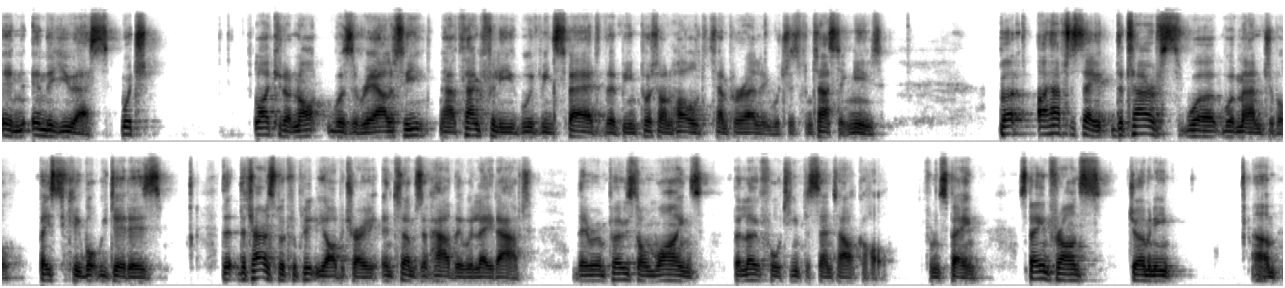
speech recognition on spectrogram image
in, in the US, which like it or not, was a reality. Now, thankfully, we've been spared. They've been put on hold temporarily, which is fantastic news. But I have to say, the tariffs were, were manageable. Basically, what we did is the, the tariffs were completely arbitrary in terms of how they were laid out. They were imposed on wines below 14% alcohol from Spain, Spain, France, Germany, um,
